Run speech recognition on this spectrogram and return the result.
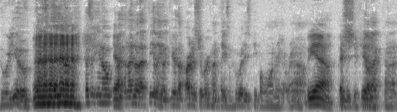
who are you? Because you know, Yeah. I- and I know that feeling. Like you're the artist, you're working on things, and who are these people wandering around? Yeah, I mean, it's- did you feel yeah. that kind of?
